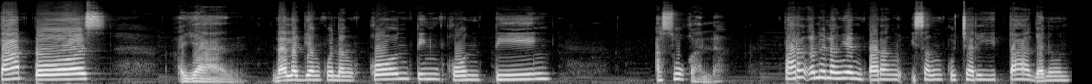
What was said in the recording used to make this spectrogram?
Tapos, ayan. Lalagyan ko ng konting-konting asukal. Parang ano lang yan, parang isang kutsarita, ganun.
